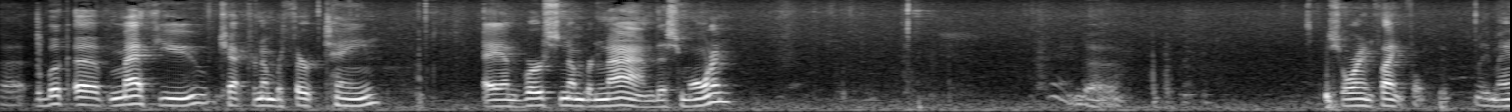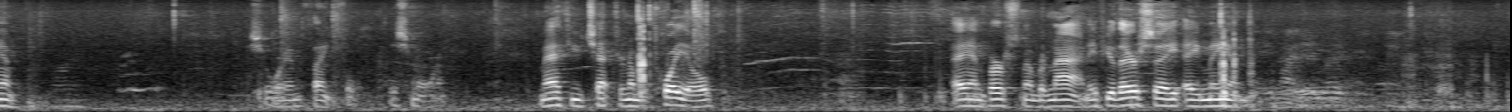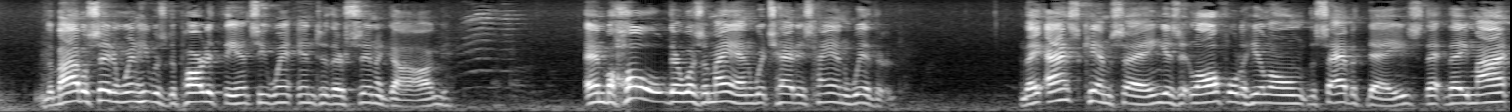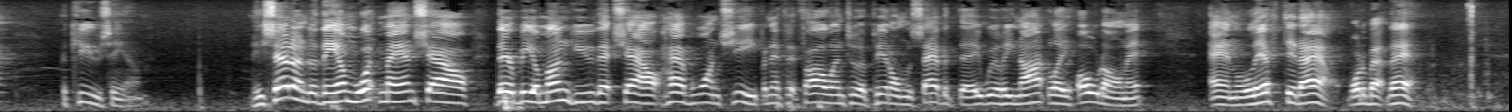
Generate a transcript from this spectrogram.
Uh, the book of Matthew, chapter number 13, and verse number 9 this morning. And uh, sure am thankful. Amen. Sure am thankful this morning. Matthew, chapter number 12, and verse number 9. If you're there, say amen. The Bible said, And when he was departed thence, he went into their synagogue. And behold, there was a man which had his hand withered. And they asked him, saying, Is it lawful to heal on the Sabbath days, that they might accuse him? He said unto them, What man shall there be among you that shall have one sheep, and if it fall into a pit on the Sabbath day, will he not lay hold on it and lift it out? What about that?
